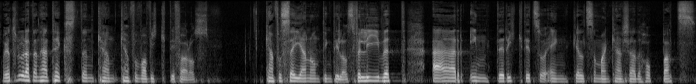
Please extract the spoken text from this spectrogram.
Och jag tror att den här texten kan, kan få vara viktig för oss. Kan få säga någonting till oss. För livet är inte riktigt så enkelt som man kanske hade hoppats.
